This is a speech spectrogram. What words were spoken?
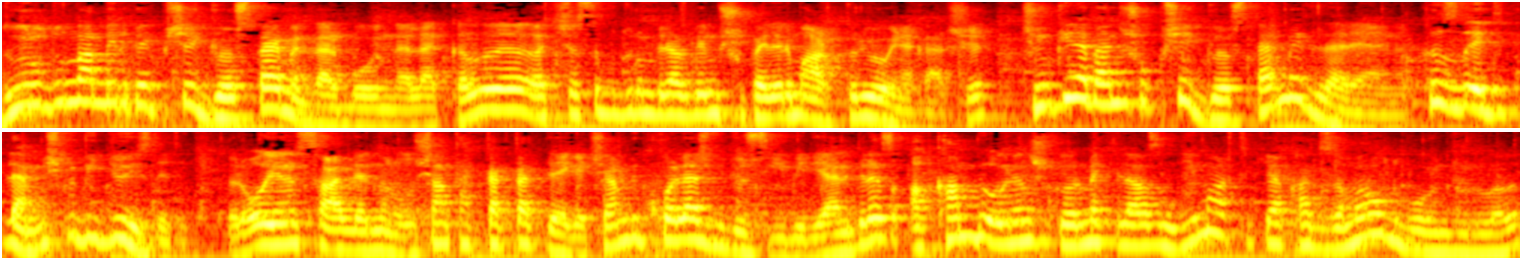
Duyurulduğundan beri pek bir şey göstermediler bu oyunla alakalı. Açıkçası bu durum biraz benim şüphe şüphelerimi arttırıyor oyuna karşı. Çünkü yine bence çok bir şey göstermediler yani. Hızlı editlenmiş bir video izledik. Böyle oyunun sahnelerinden oluşan tak tak tak diye geçen bir kolaj videosu gibiydi. Yani biraz akan bir oynanış görmek lazım değil mi artık ya? Kaç zaman oldu bu oyun durulalı?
